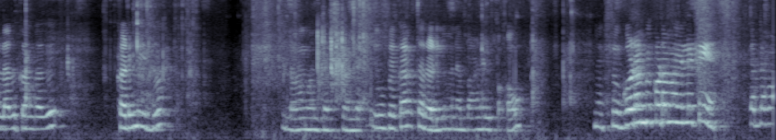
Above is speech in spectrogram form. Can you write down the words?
ಎಲ್ಲದಕ್ಕೆ ಹಂಗಾಗಿ ಕಡಿಮೆ ಇದ್ದು. ಲವಂಗ ಒಂದು ತರಿಸ್ಕೊಂಡೆ ಇವು ಬೇಕಾಗ್ತವೆ ಅಡುಗೆ ಮನೆ ಭಾಳ ಹೆಲ್ಪ್ ಆಕಾವು. ನೆಕ್ಸ್ಟು ಗೋಡಂಬಿ ಕೊಡಮ್ಮ ಎಲ್ಲೈತಿ? ಕದಮ್ಮ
